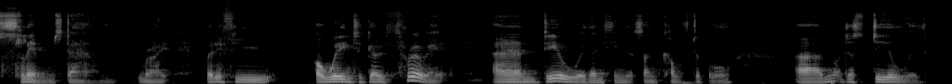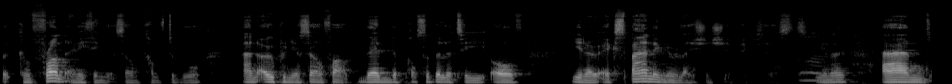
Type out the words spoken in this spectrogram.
slims down right? But if you are willing to go through it and deal with anything that's uncomfortable uh, not just deal with but confront anything that's uncomfortable and open yourself up then the possibility of you know expanding the relationship exists you know? And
